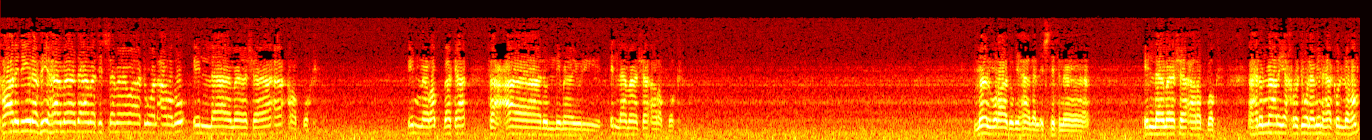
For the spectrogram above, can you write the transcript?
خالدين فيها ما دامت السماوات والأرض إلا ما شاء ربك. إن ربك فعال لما يريد إلا ما شاء ربك. ما المراد بهذا الاستثناء؟ إلا ما شاء ربك. أهل النار يخرجون منها كلهم.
